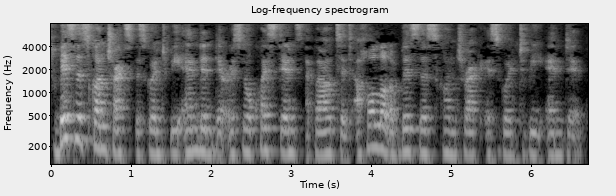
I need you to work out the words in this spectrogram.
business contracts is going to be ended. There is no questions about it. A whole lot of business contract is going to be ended.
